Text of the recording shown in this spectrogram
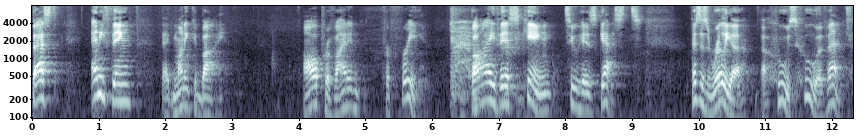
best anything that money could buy. All provided for free by this king to his guests. This is really a, a who's who event.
